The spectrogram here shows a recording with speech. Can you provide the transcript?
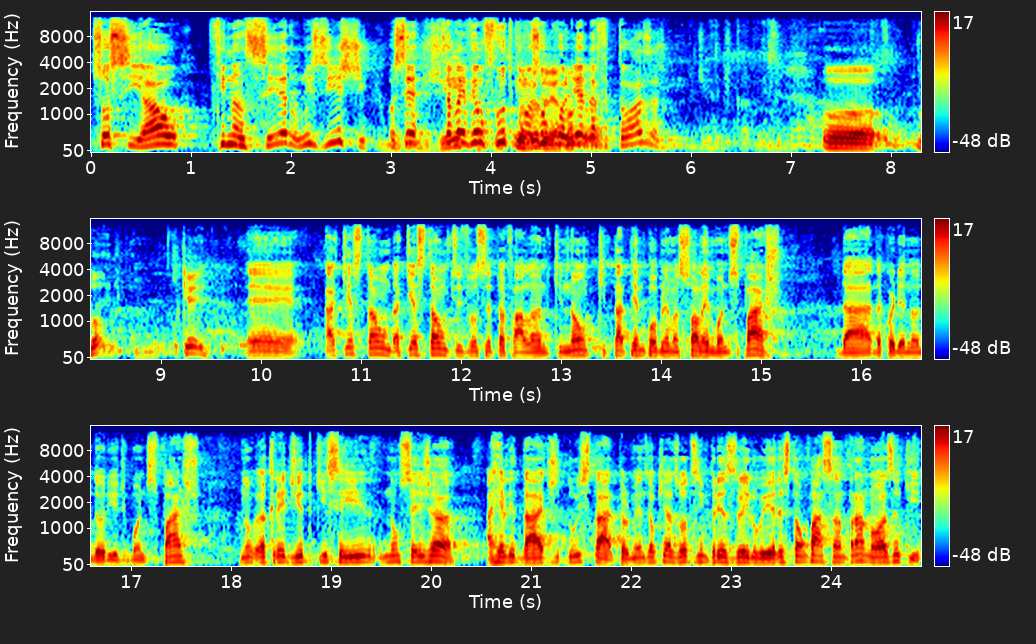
social, financeiro, não existe. Você, você vai ver o fruto que nós vamos colher da fitosa. O, okay. é, a questão, a questão que você está falando, que não que está tendo problema só lá em Bom Despacho, da, da coordenadoria de Bom Despacho, não, eu acredito que isso aí não seja a realidade do Estado. Pelo menos é o que as outras empresas leiloeiras estão passando para nós aqui.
